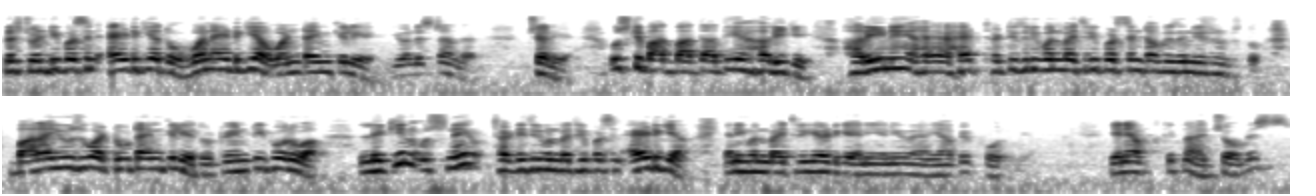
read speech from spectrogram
प्लस ट्वेंटी परसेंट एड किया तो वन एड किया वन टाइम के लिए यू अंडरस्टैंड दैट चलिए, उसके बाद बात आती है हरी की। हरी ने had thirty three one by three percent of is initial तो बारह यूज़ हुआ टू टाइम के लिए तो ट्वेंटी फोर हुआ, लेकिन उसने thirty three one by three percent add किया, यानी वन बाई थ्री एड किया, यानी यहाँ पे फोर हो गया। यानी आपका कितना है? चौबीस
